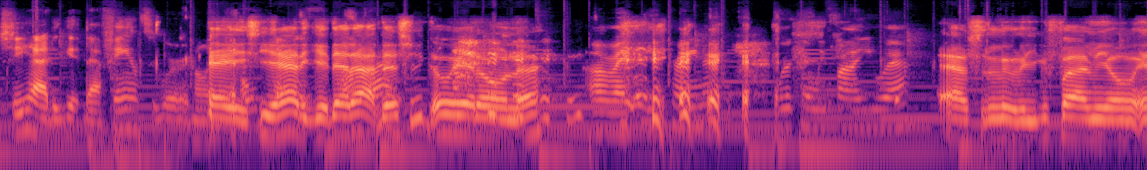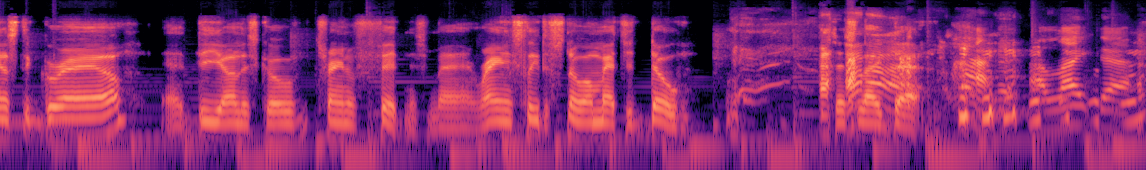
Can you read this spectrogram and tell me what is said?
She had to get that fancy word on. Hey, there. she had to get that out there. She go ahead on that. All right, trainer. Where can we find you at? Absolutely. You can find me on Instagram at D underscore trainer fitness, man. Rain, sleet, or snow, I'm at your door. Just like that. I, I like that.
